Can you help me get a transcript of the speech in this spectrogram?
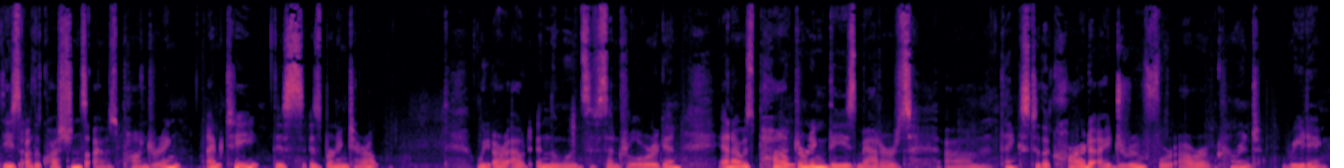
These are the questions I was pondering. I'm T. This is Burning Tarot. We are out in the woods of Central Oregon, and I was pondering these matters um, thanks to the card I drew for our current reading,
